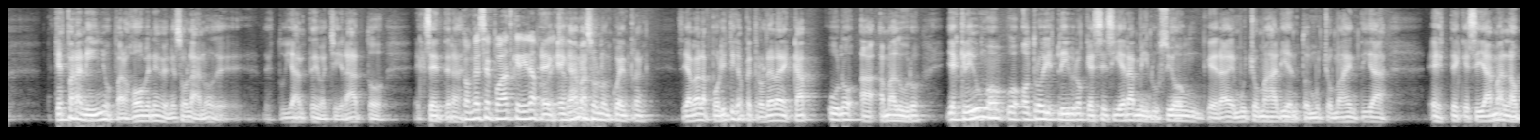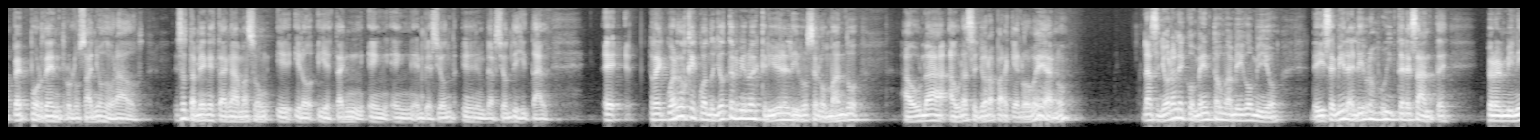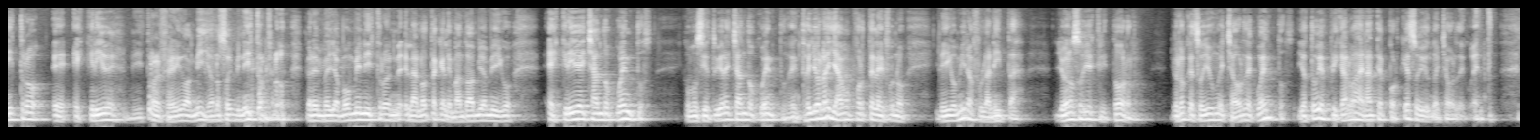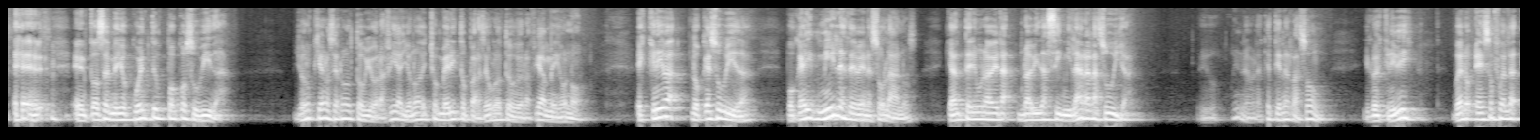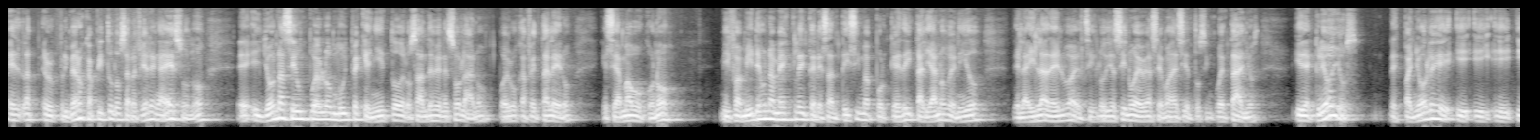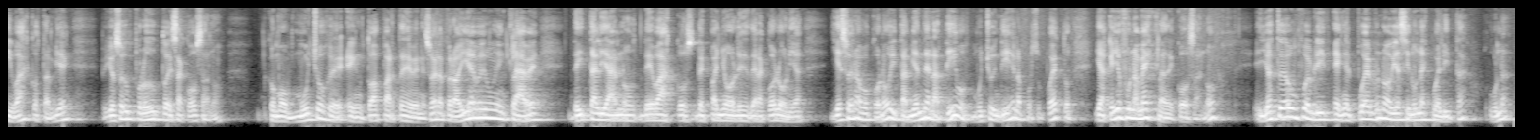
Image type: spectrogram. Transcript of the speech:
que es para niños, para jóvenes venezolanos, de, estudiantes de bachillerato, etc. ¿Dónde se puede adquirir? En, en Amazon lo encuentran. Se llama La política petrolera de CAP 1 a, Maduro y escribí un, otro libro que ese sí era mi ilusión, que era de mucho más aliento, de mucho más entidad, este, que se llama La OPEP por dentro, Los Años Dorados. Eso también está en Amazon y, y, está en, en, en, versión, en versión digital. Eh, recuerdo que cuando yo termino de escribir el libro, se lo mando a una, a una señora para que lo vea, ¿no? La señora le comenta a un amigo mío, le dice, mira, el libro es muy interesante, pero el ministro eh, escribe, ministro referido a mí, yo no soy ministro, pero, pero me llamó un ministro en, la nota que le mandó a mi amigo, escribe echando cuentos, como si estuviera echando cuentos. Entonces yo la llamo por teléfono y le digo, mira, fulanita, yo no soy escritor, yo lo que soy es un echador de cuentos. Yo te voy a explicar más adelante por qué soy un echador de cuentos. Entonces me dijo, cuente un poco su vida. Yo no quiero hacer una autobiografía, yo no he hecho mérito para hacer una autobiografía. Me dijo, no. Escriba lo que es su vida porque hay miles de venezolanos que han tenido una vida, similar a la suya. digo, la verdad es que tiene razón. Y lo escribí. Bueno, eso fue los primeros capítulos se refieren a eso, ¿no? Eh, yo nací en un pueblo muy pequeñito de los Andes venezolanos, pueblo cafetalero, que se llama Boconó. Mi familia es una mezcla interesantísima porque es de italianos venidos de la isla de Elba del siglo XIX, hace más de 150 años, y de criollos, de españoles y, vascos también. Yo soy un producto de esa cosa, ¿no? Como muchos en todas partes de Venezuela, pero ahí había un enclave de italianos, de vascos, de españoles, de la colonia, y eso era Boconó, y también de nativos, muchos indígenas, por supuesto. Y aquello fue una mezcla de cosas, ¿no? Y yo estudié en el pueblo no había sino una escuelita, una,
